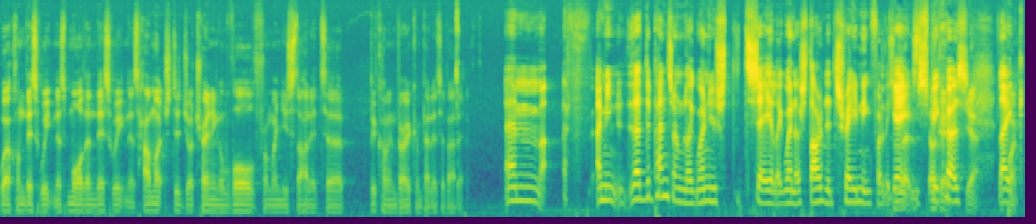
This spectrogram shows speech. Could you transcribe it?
work on this weakness more than this weakness. How much did your training evolve from when you started to becoming very competitive at it? Um, I mean that depends on like when you say like when I started training for the So games okay, because yeah, like fine.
